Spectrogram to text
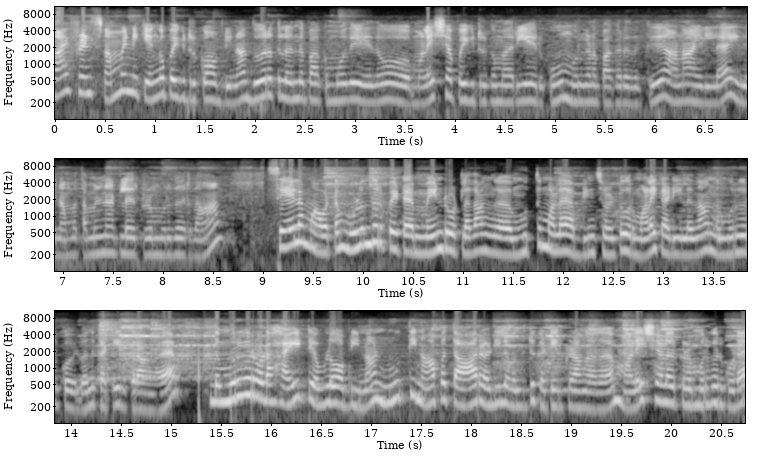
ஹாய் ஃப்ரெண்ட்ஸ் நம்ம இன்றைக்கி எங்கே போய்கிட்டு இருக்கோம் அப்படின்னா தூரத்துலேருந்து பார்க்கும்போது ஏதோ மலேசியா போய்கிட்டு இருக்க மாதிரியே இருக்கும் முருகனை பார்க்கறதுக்கு. ஆனால் இல்லை இது நம்ம தமிழ்நாட்டில் இருக்கிற முருகர் தான். சேலம் மாவட்டம் உளுந்தூர்பேட்டை மெயின் ரோட்டில் தான் அங்கே முத்துமலை அப்படின்னு சொல்லிட்டு ஒரு மலைக்கு அடியில் தான் அந்த முருகர் கோவில் வந்து கட்டியிருக்கிறாங்க. இந்த முருகரோட ஹைட் எவ்வளோ அப்படின்னா நூற்றி நாற்பத்தி ஆறு அடியில் வந்துட்டு கட்டியிருக்கிறாங்க. மலேசியாவில் இருக்கிற முருகர் கூட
